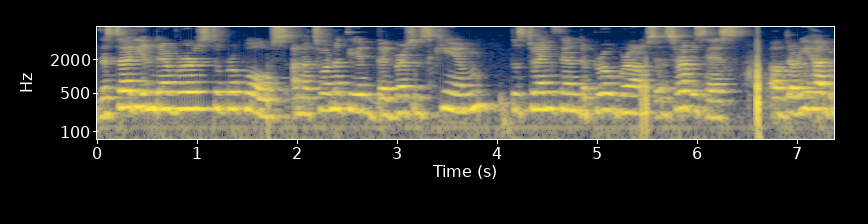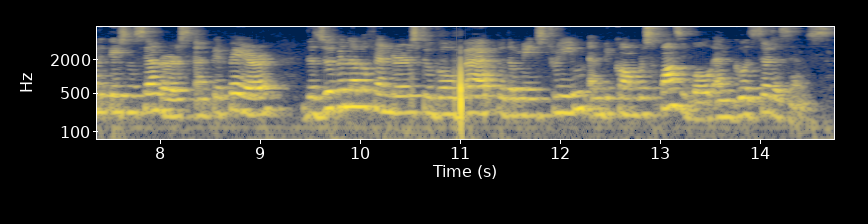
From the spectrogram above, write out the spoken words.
the study endeavors to propose an alternative diversion scheme to strengthen the programs and services of the rehabilitation centers and prepare the juvenile offenders to go back to the mainstream and become responsible and good citizens.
